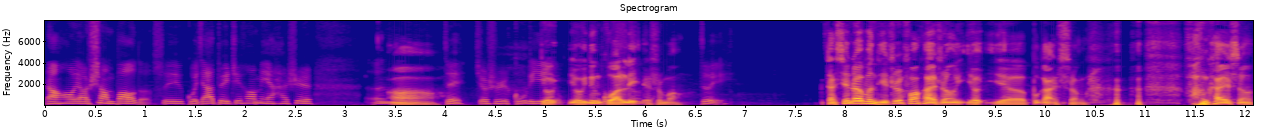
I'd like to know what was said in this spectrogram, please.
然后要上报的，所以国家对这方面还是，嗯啊，对，就是鼓励有有一定管理是吗？对。但现在问题是放开生也也不敢生，放开生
